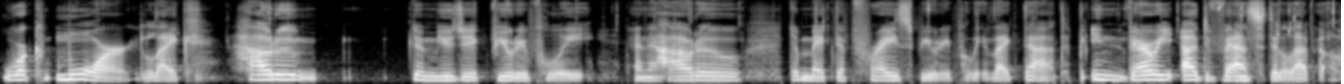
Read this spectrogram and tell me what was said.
work more like how to the music beautifully and how to, to make the phrase beautifully like that in very advanced level.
